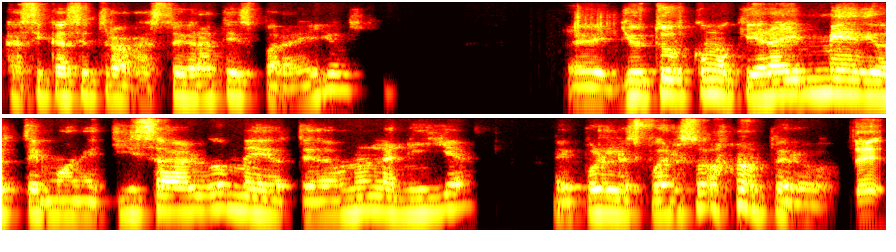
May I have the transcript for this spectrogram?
casi casi trabajaste gratis para ellos. Eh, YouTube como quiera ahí medio te monetiza algo, medio te da una lanilla ahí por el esfuerzo, pero de,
